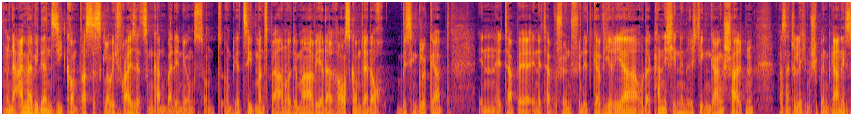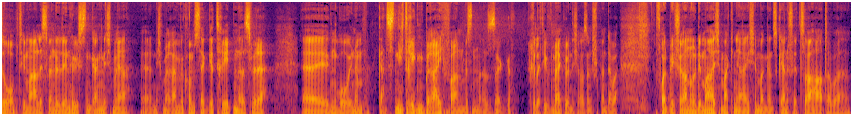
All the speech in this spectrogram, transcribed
wenn da einmal wieder ein Sieg kommt, was das, glaube ich, freisetzen kann bei den Jungs. Und, und jetzt sieht man es bei Arno Demar, wie er da rauskommt. Er hat auch ein bisschen Glück gehabt. In Etappe, in Etappe 5 findet Gaviria oder kann nicht in den richtigen Gang schalten, was natürlich im Sprint gar nicht so optimal ist, wenn du den höchsten Gang nicht mehr, äh, nicht mehr reinbekommst. Da getreten, als wäre er äh, irgendwo in einem ganz niedrigen Bereich fahren müssen. Also sah relativ merkwürdig aus im Sprint, aber freut mich für Arnaud Demar. Ich mag ihn ja eigentlich immer ganz gern für zwar hart, aber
